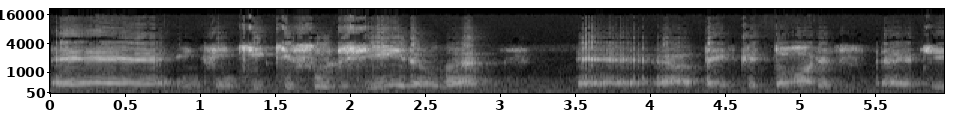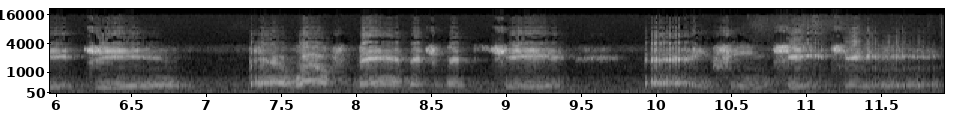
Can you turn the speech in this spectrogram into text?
é, enfim, que, que surgiram, né? é, até escritórios é, de, de é, wealth management, de, é, enfim, de, de,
